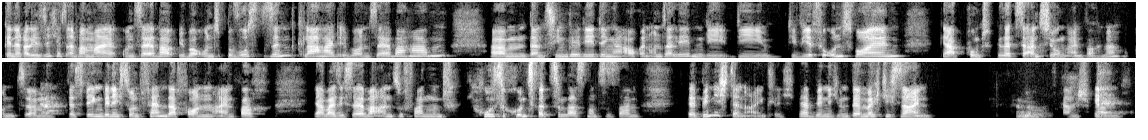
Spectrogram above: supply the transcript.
generalisiere ich jetzt einfach mal, uns selber über uns bewusst sind, Klarheit über uns selber haben, ähm, dann ziehen wir die Dinge auch in unser Leben, die, die, die wir für uns wollen, ja, Punkt, Gesetz der Anziehung einfach, ne? Und ähm, ja. deswegen bin ich so ein Fan davon, einfach ja bei sich selber anzufangen und die Hose runterzulassen und zu sagen, wer bin ich denn eigentlich? Wer bin ich und wer möchte ich sein? Genau. Ganz spannend. Ja.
